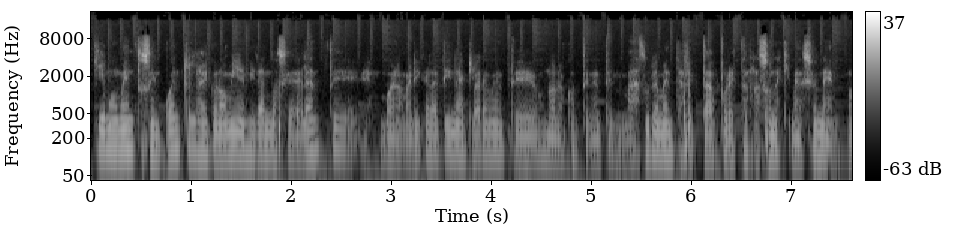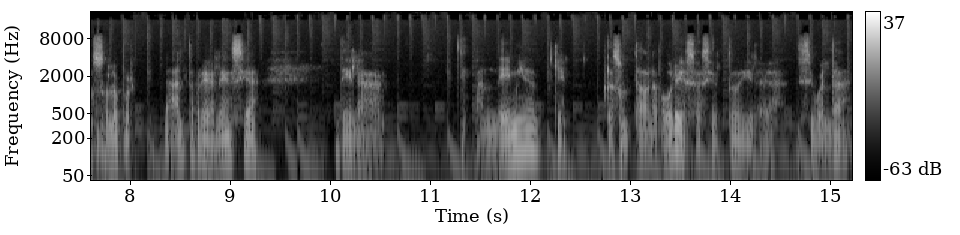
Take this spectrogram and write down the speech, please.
qué momento se encuentran las economías mirando hacia adelante, bueno, América Latina claramente es uno de los continentes más duramente afectados por estas razones que mencioné, no solo por la alta prevalencia de la pandemia, que es resultado de la pobreza, ¿cierto? Y la desigualdad,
